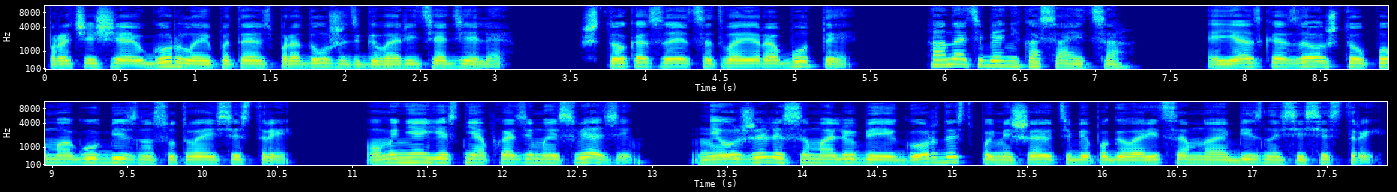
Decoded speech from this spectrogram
Прочищаю горло и пытаюсь продолжить говорить о деле. Что касается твоей работы...» «Она тебя не касается». «Я сказал, что помогу бизнесу твоей сестры. У меня есть необходимые связи. Неужели самолюбие и гордость помешают тебе поговорить со мной о бизнесе сестры?»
